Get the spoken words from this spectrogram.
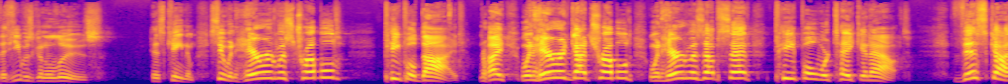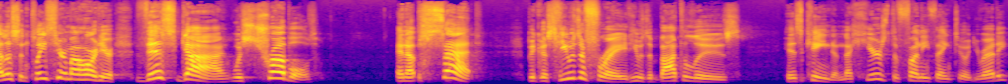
that he was going to lose his kingdom. See, when Herod was troubled, people died, right? When Herod got troubled, when Herod was upset, people were taken out. This guy, listen, please hear my heart here. This guy was troubled and upset because he was afraid he was about to lose his kingdom. Now, here's the funny thing to it. You ready?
